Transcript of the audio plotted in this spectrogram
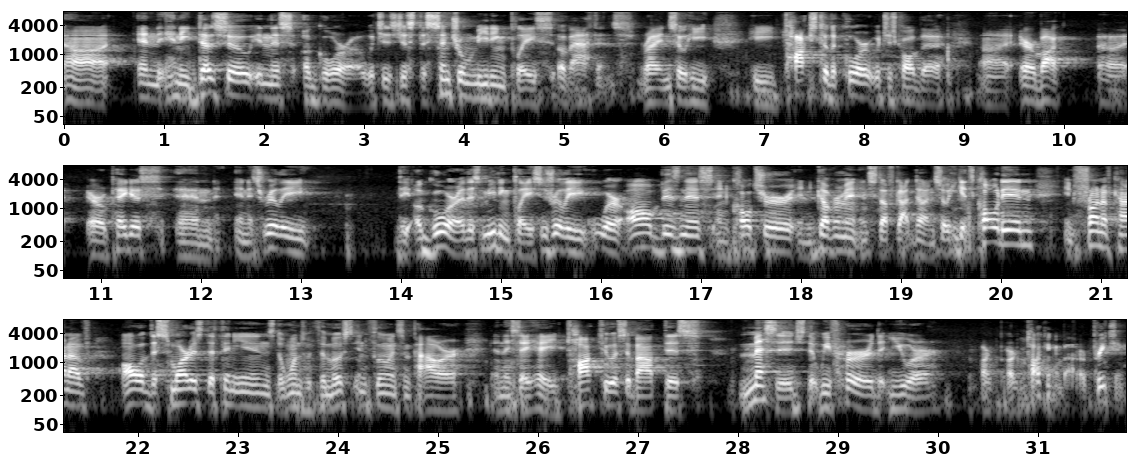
uh, and, and he does so in this agora, which is just the central meeting place of Athens, right? And so he, he talks to the court, which is called the uh, Areopagus, and, and it's really the agora, this meeting place, is really where all business and culture and government and stuff got done. So he gets called in in front of kind of all of the smartest Athenians, the ones with the most influence and power, and they say, hey, talk to us about this message that we've heard that you are, are, are talking about, are preaching.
